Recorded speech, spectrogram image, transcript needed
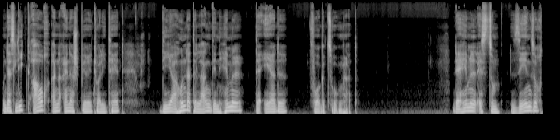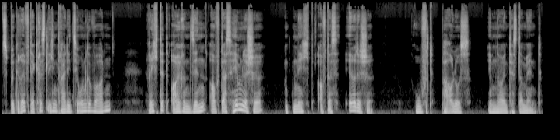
Und das liegt auch an einer Spiritualität, die jahrhundertelang den Himmel der Erde vorgezogen hat. Der Himmel ist zum Sehnsuchtsbegriff der christlichen Tradition geworden. Richtet euren Sinn auf das Himmlische und nicht auf das Irdische, ruft Paulus im Neuen Testament.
